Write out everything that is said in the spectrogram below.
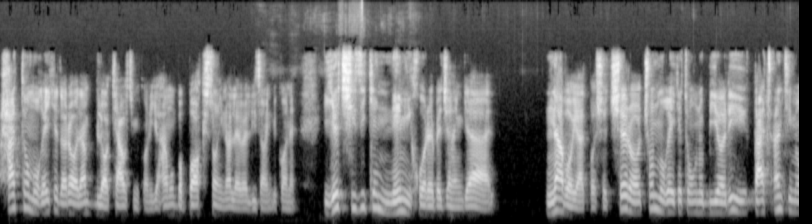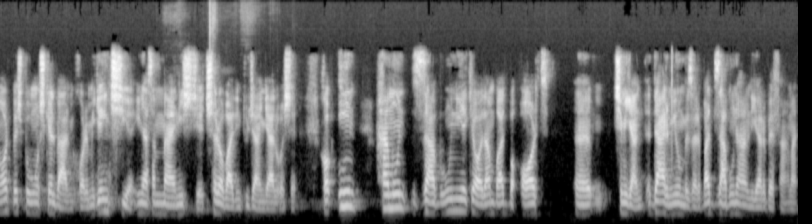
حتی موقعی که داره آدم block out می‌کنه یا همون با box و اینا level design می‌کنه یه چیزی که نمی‌خوره به جنگل نباید باشه. چرا؟ چون موقعی که تو اونو بیاری قطعا تیم art بهش به مشکل برمیخوره. میگه این چیه؟ این اصلا معنیش چیه؟ چرا باید این تو جنگل باشه؟ خب این همون زبونیه که آدم باید با art چی میگن در میون بذاره بعد زبون همدیگه رو بفهمن.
